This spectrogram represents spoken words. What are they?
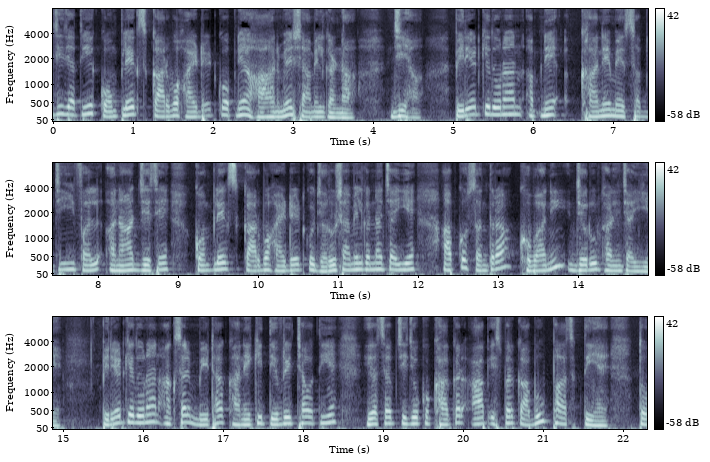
चीज़ आती है कॉम्प्लेक्स कार्बोहाइड्रेट को अपने आहार में शामिल करना। जी हाँ पीरियड के दौरान अपने खाने में सब्ज़ी, फल, अनाज जैसे कॉम्प्लेक्स कार्बोहाइड्रेट को ज़रूर शामिल करना चाहिए। आपको संतरा, खुबानी ज़रूर खानी चाहिए। पीरियड के दौरान अक्सर मीठा खाने की तीव्र इच्छा होती है। यह सब चीज़ों को खाकर आप इस पर काबू पा सकती हैं। तो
